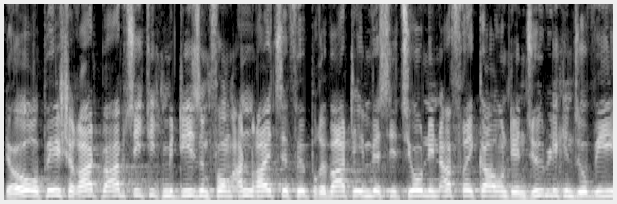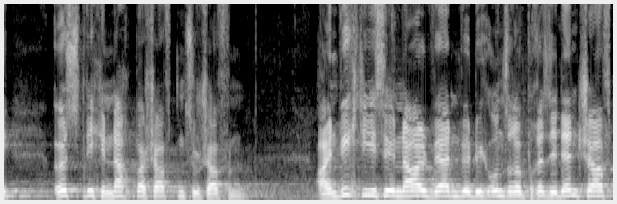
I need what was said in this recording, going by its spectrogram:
Der Europäische Rat beabsichtigt mit diesem Fonds Anreize für private Investitionen in Afrika und den südlichen sowie östlichen Nachbarschaften zu schaffen. Ein wichtiges Signal werden wir durch unsere Präsidentschaft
